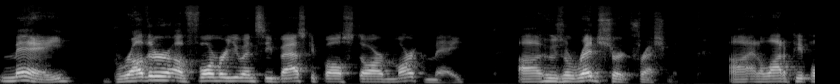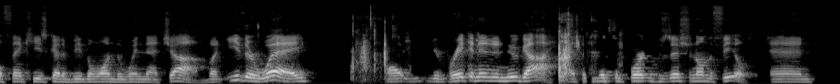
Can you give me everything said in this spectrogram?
Maye, brother of former UNC basketball star Mark Maye, uh, who's a redshirt freshman. Uh, and a lot of people think he's going to be the one to win that job. But either way, uh, you're breaking in a new guy at the most important position on the field. And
